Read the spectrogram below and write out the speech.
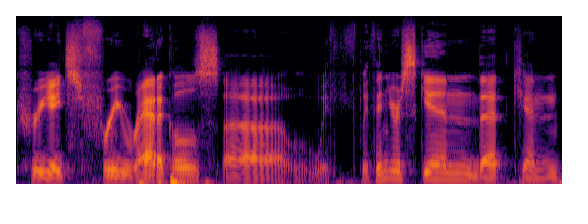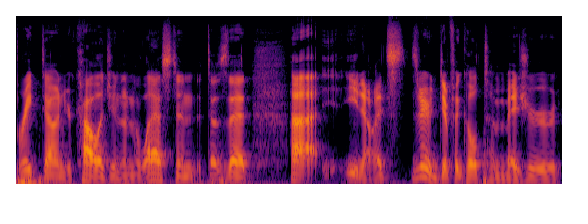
creates free radicals uh, with within your skin that can break down your collagen and elastin. It does that. Uh, you know, it's, it's very difficult to measure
